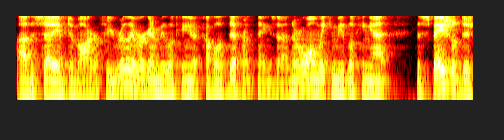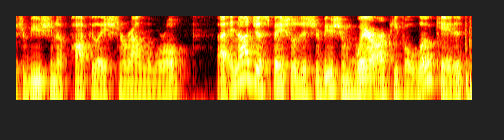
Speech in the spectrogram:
uh, the study of demography, really we're going to be looking at a couple of different things. Uh, number one, we can be looking at the spatial distribution of population around the world. Uh, and not just spatial distribution, where are people located,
